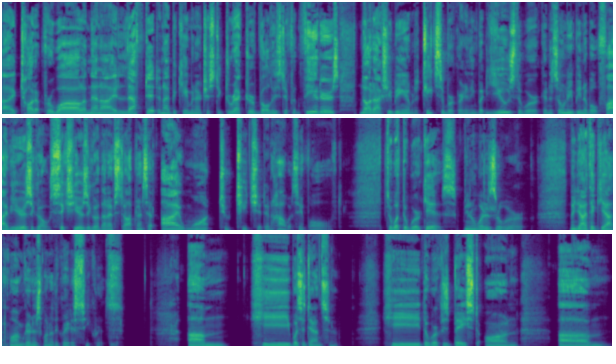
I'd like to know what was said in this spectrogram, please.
I taught it for a while, and then I left it and I became an artistic director of all these different theaters, not actually being able to teach the work or anything, but use the work. And it's only been about five years ago, six years ago that I've stopped and said, I want to teach it and how it's evolved. So what the work is, you know, what is the work? I mean, I think Yat Malmgren is one of the greatest secrets. Um, he was a dancer. He, the work is based on, um,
